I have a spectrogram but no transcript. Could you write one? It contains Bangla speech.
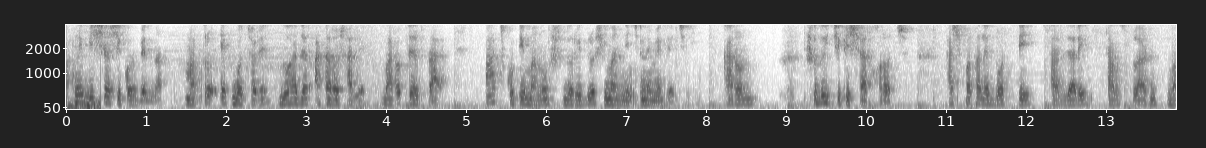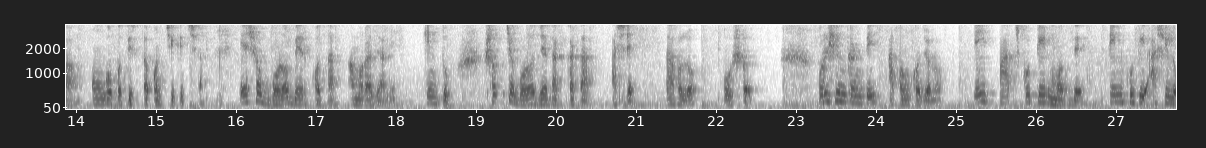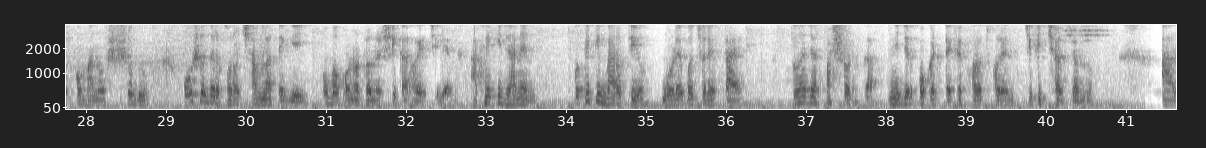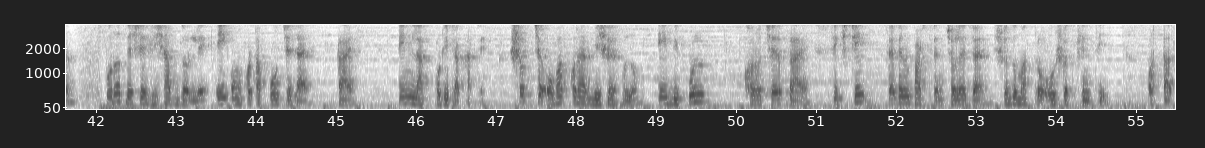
আপনি বিশ্বাসই করবেন না, মাত্র এক বছরে দু হাজার আঠারো সালে ভারতের প্রায় পাঁচ কোটি মানুষ দরিদ্র সীমার নিচে নেমে গিয়েছিল। কারণ শুধুই চিকিৎসার খরচ, হাসপাতালে ভর্তি, সার্জারি, ট্রান্সপ্লান্ট বা অঙ্গ প্রতিস্থাপন চিকিৎসা, এসব বড় বের কথা আমরা জানি। কিন্তু সবচেয়ে বড় যে ধাক্কাটা আসে তা হলো ঔষধ। পরিসংখ্যানটি আতঙ্কজনক। এই পাঁচ কোটির মধ্যে তিন কোটি আশি লক্ষ মানুষ শুধু ঔষধের খরচ সামলাতে গিয়েই অভাব অনটনের শিকার হয়েছিলেন। আপনি কি জানেন, প্রতিটি ভারতীয় গড়ে বছরে প্রায় দু হাজার পাঁচশো টাকা নিজের পকেট থেকে খরচ করেন চিকিৎসার জন্য। আর পুরো দেশের হিসাব ধরলে এই অঙ্কটা পৌঁছে যায় প্রায় তিন লাখ কোটি টাকাতে। সবচেয়ে অবাক করার বিষয় হলো, এই বিপুল খরচের প্রায় সিক্সটি সেভেন পার্সেন্ট চলে যায় শুধুমাত্র ঔষধ কিনতেই। অর্থাৎ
